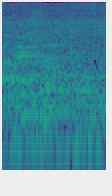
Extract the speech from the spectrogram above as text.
Ah, excellent.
